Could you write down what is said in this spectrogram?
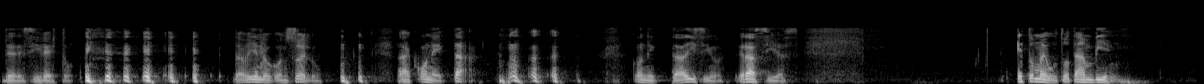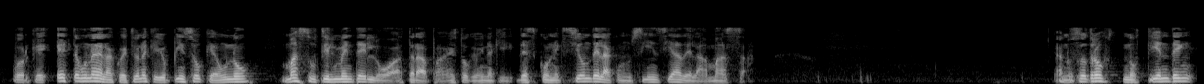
de decir esto. Está viendo Consuelo. Está conectada. Conectadísima. Gracias. Esto me gustó también, porque esta es una de las cuestiones que yo pienso que a uno más sutilmente lo atrapa, esto que viene aquí, desconexión de la conciencia de la masa. A nosotros nos tienden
